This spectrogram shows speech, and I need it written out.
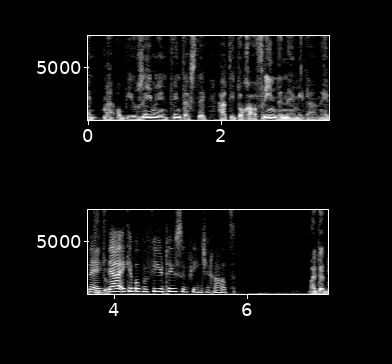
En, maar op uw 27ste had hij toch al vrienden, neem ik aan? Heb nee, toch... ja, ik heb op mijn 24ste een vriendje gehad. Maar dat,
